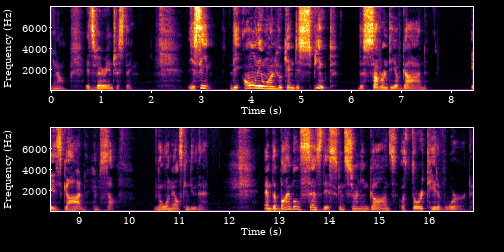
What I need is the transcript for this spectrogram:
You know, it's very interesting. You see, the only one who can dispute the sovereignty of God is God Himself. No one else can do that. And the Bible says this concerning God's authoritative word.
